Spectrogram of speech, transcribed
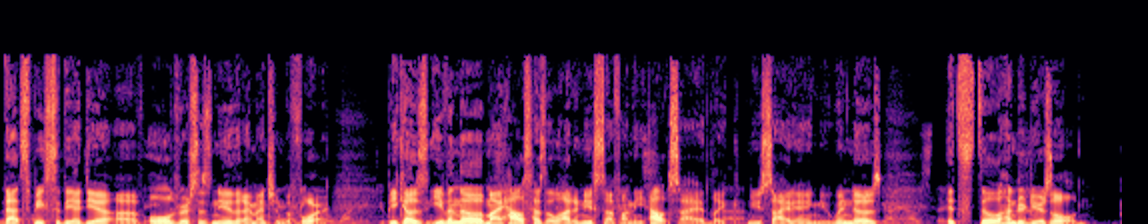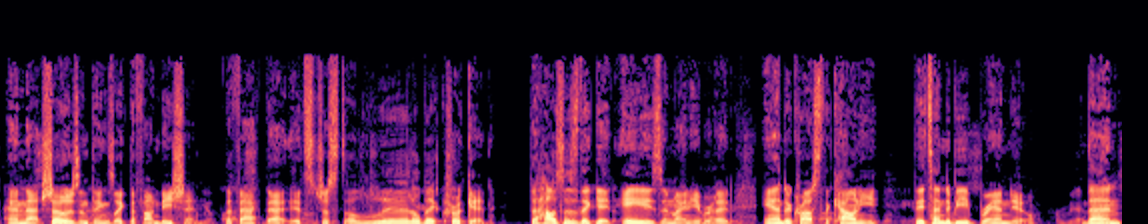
That speaks to the idea of old versus new that I mentioned before. Because even though my house has a lot of new stuff on the outside, like new siding, new windows, it's still 100 years old. And that shows in things like the foundation, the fact that it's just a little bit crooked. The houses that get A's in my neighborhood and across the county, they tend to be brand new. Then,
